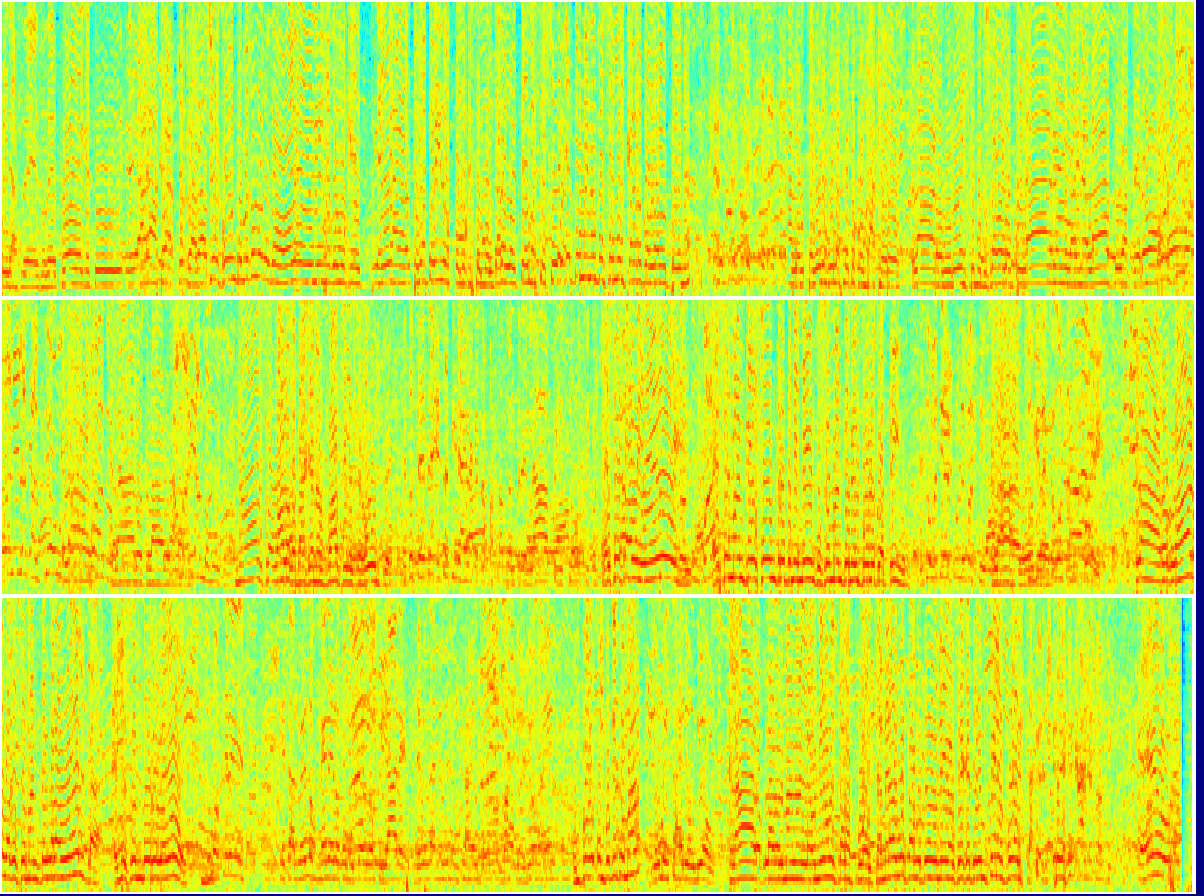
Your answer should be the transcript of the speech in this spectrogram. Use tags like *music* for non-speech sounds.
opinas de eso? Después de que tú eh, hagas aclarar. Che, cuéntame que No, dijo como que ella te había pedido como que se montara en el tema, se sube. Estos minutos son muy caros para hablar de Pina. Ah, Te vino con una foto con Vaquero. Claro, durísimo. Tú sabes los pilares, vaina lápiz, vaquerón. Por fin va a venir la canción, Claro, claro, claro. Está mareando mucho. No, eso va, lo que pasa es que no es fácil ese junte. Entonces esta, esta tiradera que está pasando entre lápiz, tóxico, Eso está bien. Eso mantiene, eso es entretenimiento, eso mantiene el público activo. Eso me Claro, ¿Tú quieres claro. que vos seas Claro, claro, para que se mantenga la vuelta. Ellos son duros los dos. ¿Tú no crees que tal vez los géneros como ustedes, los pilares, deben darle un mensaje un poquito más de unión a ellos? Un, po- un poquito más. Y un mensaje de unión. Claro, claro, hermano, en la unión está la fuerza. Mira cómo están ustedes unidos, o sea que tienen pila de fuerza. *laughs* *laughs*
